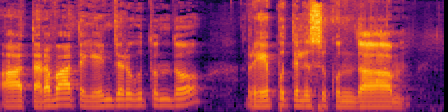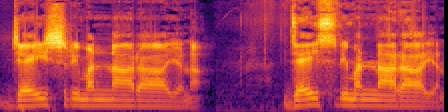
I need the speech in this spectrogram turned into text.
ఆ తర్వాత ఏం జరుగుతుందో రేపు తెలుసుకుందాం. జై శ్రీమన్నారాయణ. జై శ్రీమన్నారాయణ.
